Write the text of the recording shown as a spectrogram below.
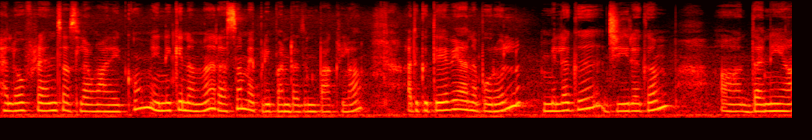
ஹலோ ஃப்ரெண்ட்ஸ் அஸ்லாம் வலைக்கும் இன்றைக்கி நம்ம ரசம் எப்படி பண்ணுறதுன்னு பார்க்கலாம். அதுக்கு தேவையான பொருள் மிளகு ஜீரகம் தனியா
